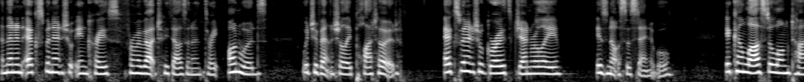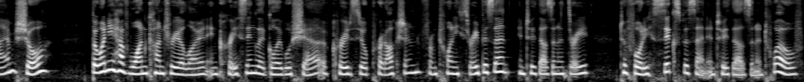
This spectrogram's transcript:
and then an exponential increase from about 2003 onwards, which eventually plateaued. Exponential growth generally is not sustainable. It can last a long time, sure, but when you have one country alone increasing their global share of crude steel production from 23% in 2003 to 46% in 2012,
